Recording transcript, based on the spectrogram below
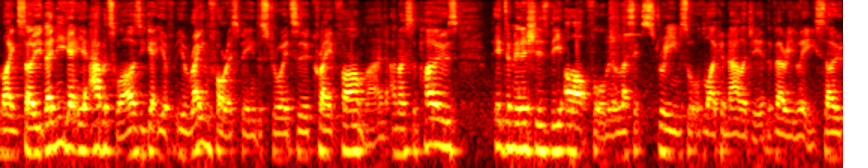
Like so, then you get your abattoirs, you get your your rainforest being destroyed to create farmland, and I suppose it diminishes the art form in a less extreme sort of like analogy at the very least. So,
